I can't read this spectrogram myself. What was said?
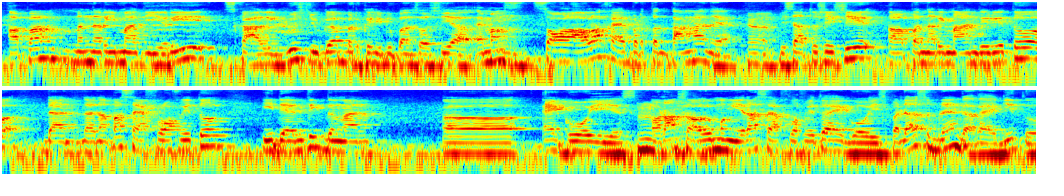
apa menerima diri sekaligus juga berkehidupan sosial. Emang seolah-olah kayak bertentangan ya. Hmm. Di satu sisi eh, penerimaan diri itu dan dan apa self love itu identik dengan eh, egois. Orang selalu mengira self love itu egois, padahal sebenarnya nggak kayak gitu.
